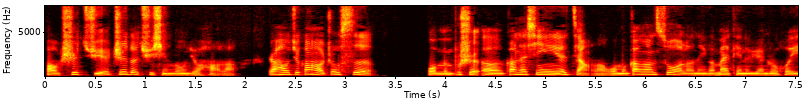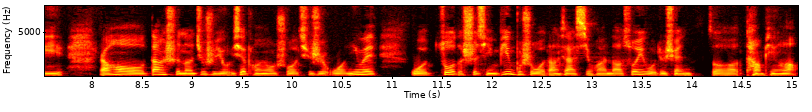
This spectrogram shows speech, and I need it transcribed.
保持觉知的去行动就好了。然后就刚好周四。我们不是，呃，刚才欣颖也讲了，我们刚刚做了那个麦田的圆桌会议，然后当时呢，就是有一些朋友说，其实我因为我做的事情并不是我当下喜欢的，所以我就选择躺平了，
